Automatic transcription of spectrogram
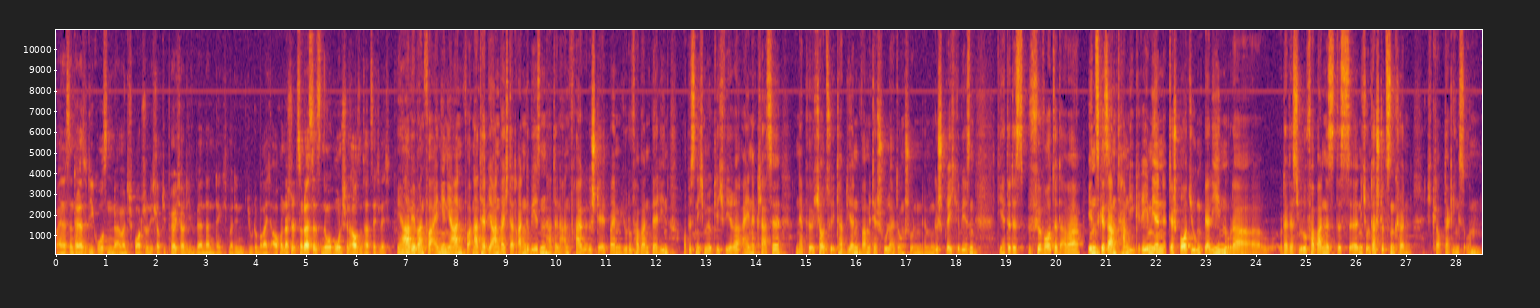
ich meine, das sind halt also die großen, einmal die Sportschule, ich glaube die Pölcher, die werden dann, denke ich mal, den Judo-Bereich auch unterstützen oder ist das nur Hohenschönhausen tatsächlich? Ja, wir waren vor einigen Jahren, vor anderthalb Jahren war ich da dran gewesen, hatte eine Anfrage gestellt beim Judo-Verband Berlin, ob es nicht möglich wäre, eine Klasse an der Pölchau zu etablieren, war mit der Schulleitung schon im Gespräch gewesen. Die hätte das befürwortet, aber insgesamt haben die Gremien der Sportjugend Berlin oder, oder des Judo-Verbandes das äh, nicht unterstützen können. Ich glaube, da ging es um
